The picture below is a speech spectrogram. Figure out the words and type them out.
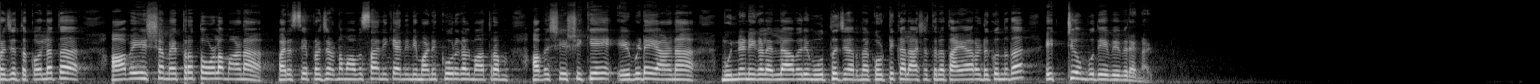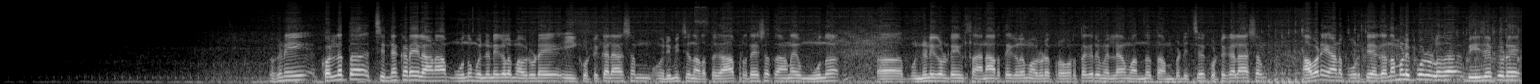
പ്രജിത്ത് കൊല്ലത്ത് ആവേശം എത്രത്തോളമാണ്? പരസ്യ പ്രചരണം അവസാനിക്കാൻ ഇനി മണിക്കൂറുകൾ മാത്രം അവശേഷിക്കെ എവിടെയാണ് മുന്നണികൾ എല്ലാവരും ഒത്തുചേർന്ന് കൊട്ടിക്കലാശത്തിന് തയ്യാറെടുക്കുന്നത്? ഏറ്റവും പുതിയ വിവരങ്ങൾ. രോഹിണി കൊല്ലത്ത് ചിന്നക്കടയിലാണ് മൂന്ന് മുന്നണികളും അവരുടെ ഈ കൊട്ടിക്കലാശം ഒരുമിച്ച് നടത്തുക. ആ പ്രദേശത്താണ് മൂന്ന് മുന്നണികളുടെയും സ്ഥാനാർത്ഥികളും അവരുടെ പ്രവർത്തകരും എല്ലാം വന്ന് തമ്പടിച്ച് കൊട്ടിക്കലാശം അവിടെയാണ് പൂർത്തിയാക്കുക. നമ്മളിപ്പോൾ ഉള്ളത് ബി ജെ പിയുടെ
